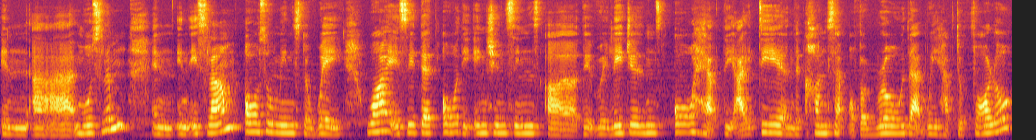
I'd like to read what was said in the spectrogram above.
in uh, Muslim, in, in Islam, also means the way. Why is it that all the ancient things, uh, the religions, all have the idea and the concept of a road that we have to follow?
